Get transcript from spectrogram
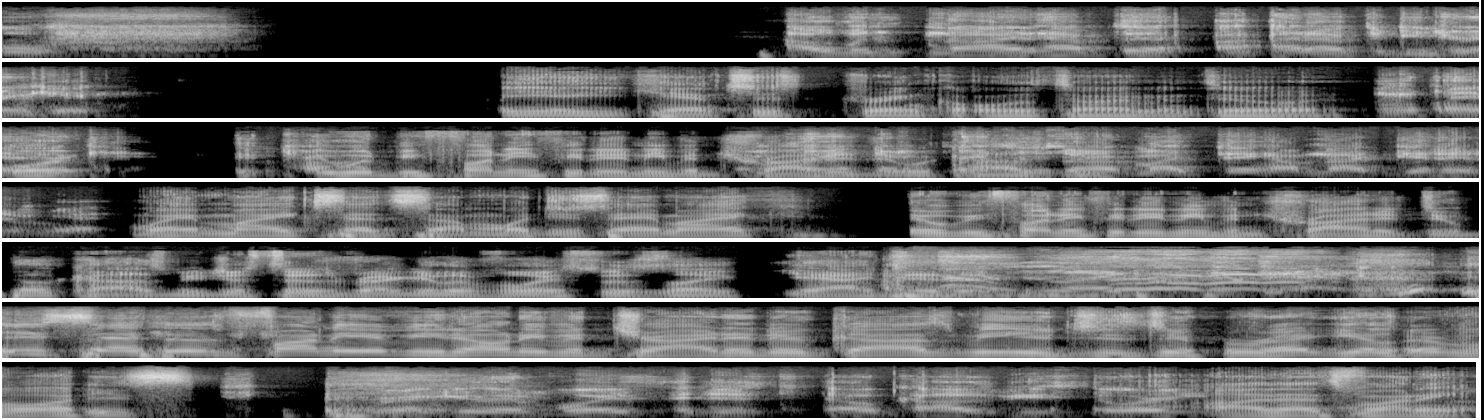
Oof. I would no. I'd have to. I'd have to be drinking. Yeah, you can't just drink all the time and do it. Or it, it would be funny if he didn't even try to do a Cosby. aren't my thing. I'm not good at them yet. Wait, Mike said something. What'd you say, Mike? It would be funny if he didn't even try to do Bill Cosby. Just his regular voice was like, "Yeah, I did it." Like He says it's funny if you don't even try to do Cosby, you just do a regular voice. regular voice and just tell Cosby story. Oh, that's funny.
